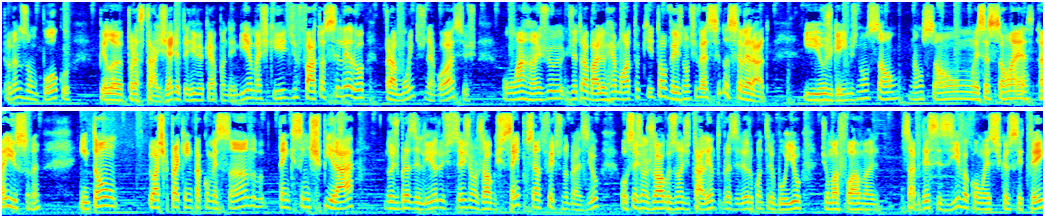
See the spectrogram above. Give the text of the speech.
pelo menos um pouco, pela, por essa tragédia terrível que é a pandemia, mas que de fato acelerou para muitos negócios um arranjo de trabalho remoto que talvez não tivesse sido acelerado. E os games não são, não são exceção a, a isso, né? Então, eu acho que para quem está começando, tem que se inspirar nos brasileiros, sejam jogos 100% feitos no Brasil, ou sejam jogos onde talento brasileiro contribuiu de uma forma sabe, decisiva, como esses que eu citei,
